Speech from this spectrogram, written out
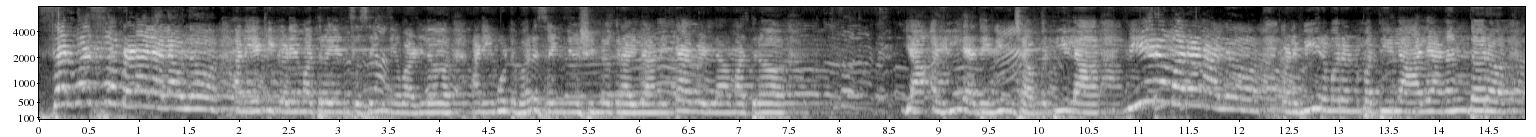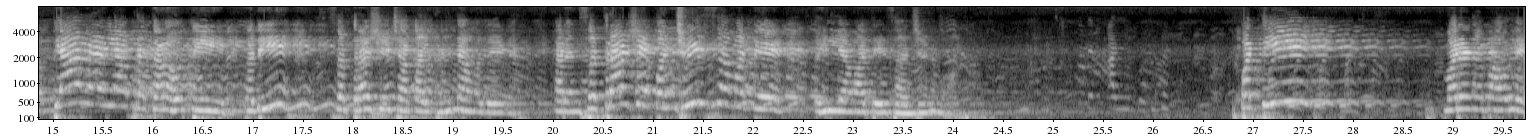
सर्वस्व प्रणाला लावलं आणि एकीकडे मात्र यांचं सैन्य वाढलं आणि मोठभर सैन्य शिल्लक राहिलं आणि त्यावेळेला मात्र या अहिल्या देवींच्या पतीला वीरमरण आलं. पण वीरमरण पतीला आल्यानंतर त्यावेळेला प्रथा होती. कधी? सतराशेच्या कालखंडामध्ये. कारण सतराशे पंचवीसमध्ये अहिल्या मातेचा जन्म. पती मरण पावले.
